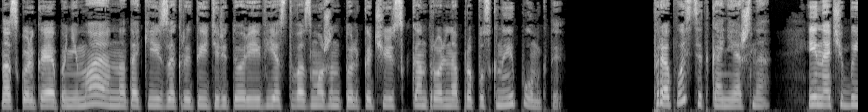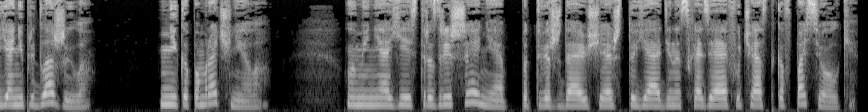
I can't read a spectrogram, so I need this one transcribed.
Насколько я понимаю, на такие закрытые территории въезд возможен только через контрольно-пропускные пункты». «Пропустят, конечно, иначе бы я не предложила». Ника помрачнела. «У меня есть разрешение, подтверждающее, что я один из хозяев участка в поселке.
